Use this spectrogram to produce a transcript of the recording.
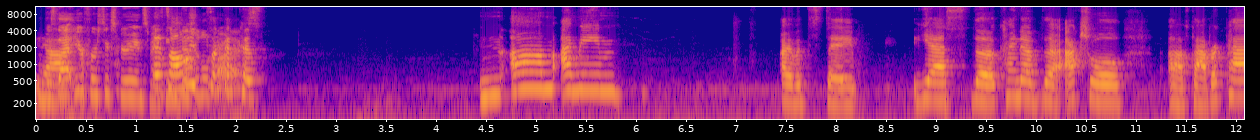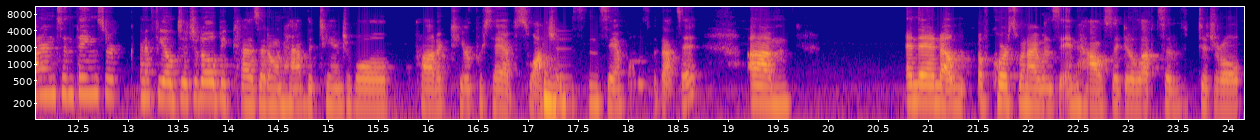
was that your first experience making it's always digital like products? because um i mean i would say yes the kind of the actual uh, fabric patterns and things are kind of feel digital because i don't have the tangible product here per se i have swatches and samples but that's it um and then uh, of course when i was in house i did lots of digital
